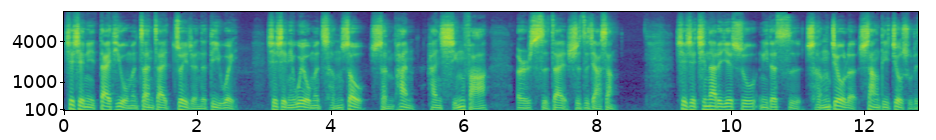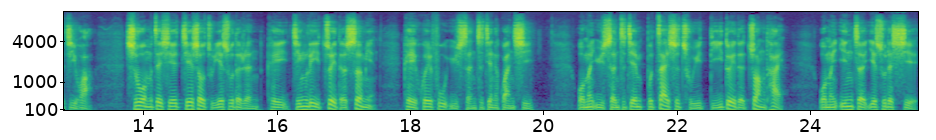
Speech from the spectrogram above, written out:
谢谢你代替我们站在罪人的地位。谢谢你为我们承受审判和刑罚而死在十字架上。谢谢亲爱的耶稣，你的死成就了上帝救赎的计划，使我们这些接受主耶稣的人可以经历罪得赦免。可以恢复与神之间的关系，我们与神之间不再是处于敌对的状态。我们因着耶稣的血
